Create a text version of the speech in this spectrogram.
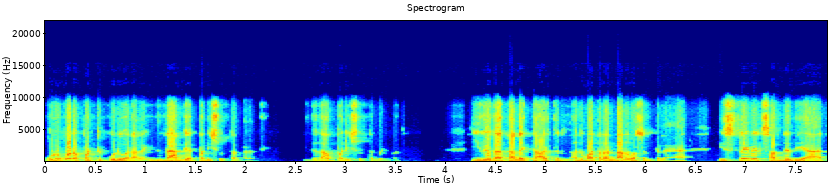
ஒருமனப்பட்டு கூடி வராங்க. இதுதாங்க பரிசுத்தன்றது. இதுதான் பரிசுத்தம் என்பது. இதுதான் தன்னை தாழ்த்துறது. அது மாத்திரம் ரெண்டாவது வசனத்துல இஸ்ரேல் சந்ததியார்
